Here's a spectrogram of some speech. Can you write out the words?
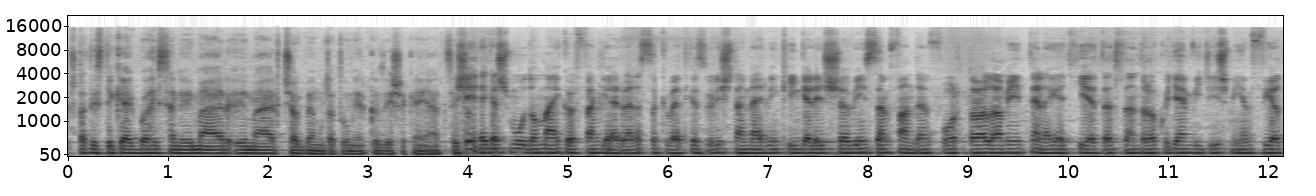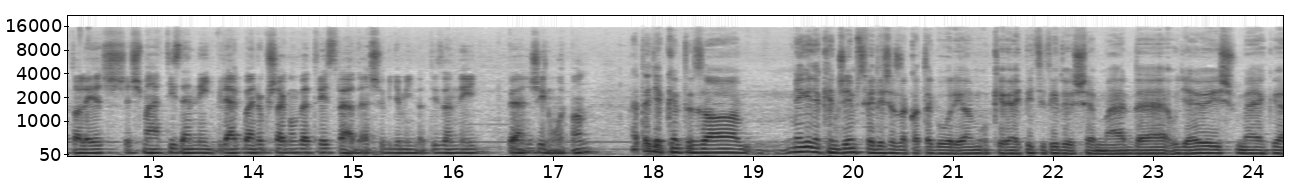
statisztikákba, hiszen ő már, ő már csak bemutató mérkőzéseken játszik. És érdekes módon Michael Fangervel lesz a következő listán Mervin Kingel és Vincent van den Forttal, ami tényleg egy hihetetlen dolog, hogy MVG is milyen fiatal, és, és már 14 világbajnokságon vett részt, ráadásul ugye mind a 14-ben zsinórban. Hát egyébként ez a még egyébként James Wade is ez a kategória, oké, okay, egy picit idősebb már, de ugye ő is, meg...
